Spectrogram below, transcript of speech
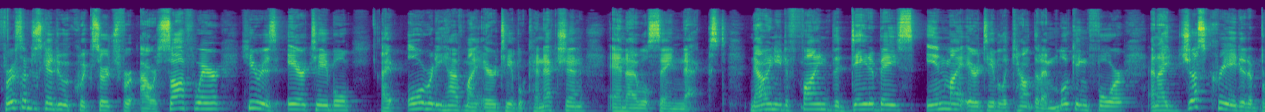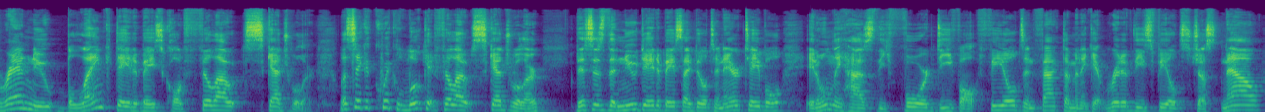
first, I'm just going to do a quick search for our software. Here is Airtable. I already have my Airtable connection and I will say next. Now I need to find the database in my Airtable account that I'm looking for and I just created a brand new blank database called Fillout Scheduler. Let's take a quick look at Fillout Scheduler. This is the new database I built in Airtable. It only has the four default fields. In fact, I'm going to get rid of these fields just now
